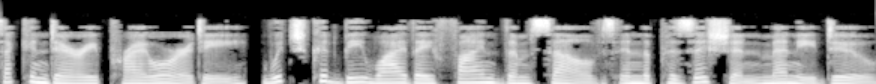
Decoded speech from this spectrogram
secondary priority, which could be why they find themselves in the position many do.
